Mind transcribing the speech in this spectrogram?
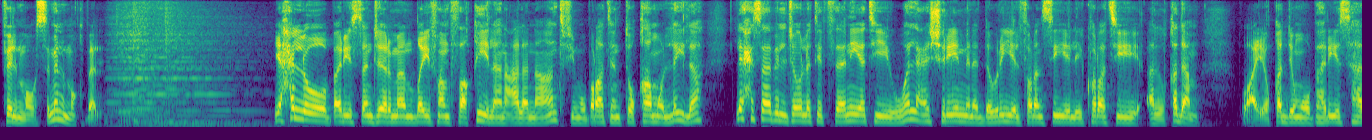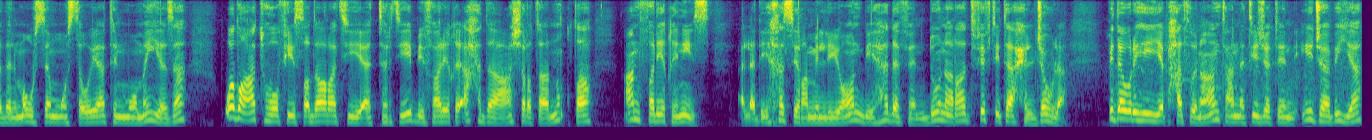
في الموسم المقبل. يحل باريس سان جيرمان ضيفا ثقيلا على نانت في مباراة تقام الليلة لحساب الجولة الثانية والعشرين من الدوري الفرنسي لكرة القدم. ويقدم باريس هذا الموسم مستويات مميزة وضعته في صدارة الترتيب بفارق 11 نقطة عن فريق نيس الذي خسر من ليون بهدف دون رد في افتتاح الجولة. بدوره يبحث نانت عن نتيجة إيجابية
